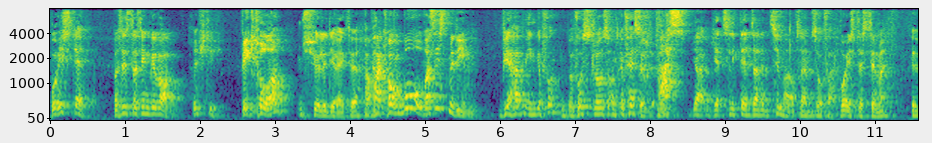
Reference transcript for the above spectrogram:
Wo ist der? Was ist aus ihm geworden? Richtig. Victor? Monsieur le Directeur, Papa Corbeau, was ist mit ihm? wir haben ihn gefunden, bewusstlos und gefesselt. Was? Ja, jetzt liegt er in seinem Zimmer auf seinem Sofa. Wo ist das Zimmer? Äh,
